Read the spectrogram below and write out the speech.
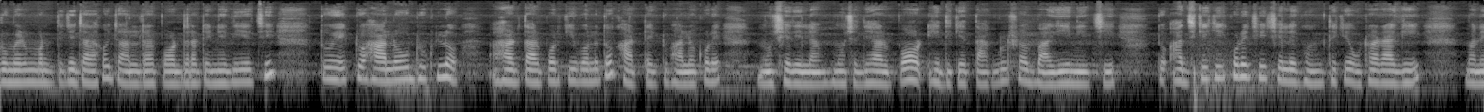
রুমের মধ্যে যে যা দেখো জানলার পর্দাটা টেনে দিয়েছি। তো একটু হালও ঢুকলো আর তারপর কি বলো তো খাটটা একটু ভালো করে মুছে দিলাম। মুছে দেওয়ার পর এদিকে তাকগুলো সব বাগিয়ে নিচ্ছি তো আজকে কি করেছি? ছেলে ঘুম থেকে ওঠার আগেই মানে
